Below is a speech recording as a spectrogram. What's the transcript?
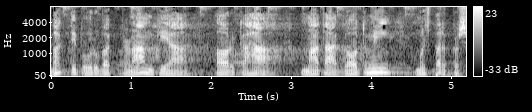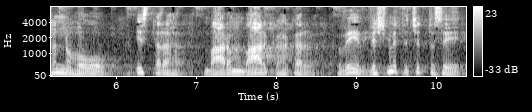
भक्ति पूर्वक प्रणाम किया और कहा, माता गौतमी, मुझ पर प्रसन्न हो इस तरह बारंबार कहकर वे विस्मित चित्त से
